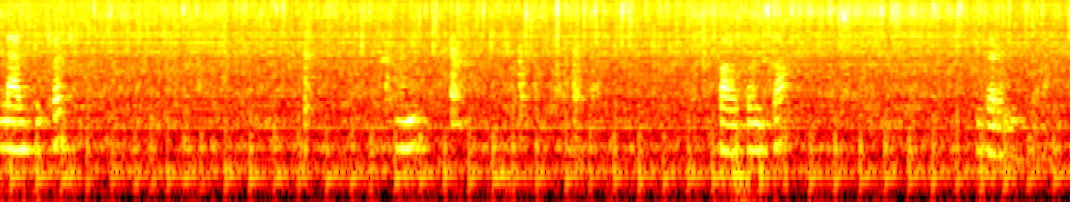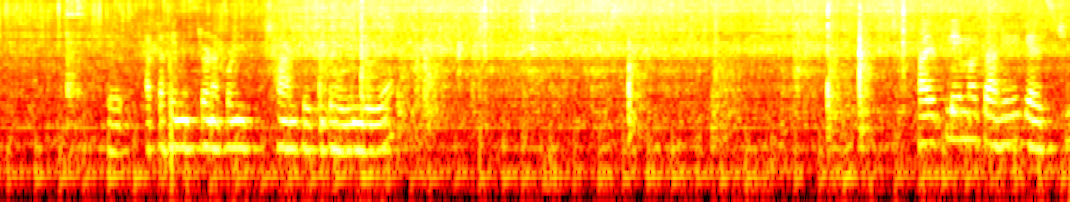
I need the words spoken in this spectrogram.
लाल तिखट आणि पाव चमचा गरम मसाला. तर आता हे मिश्रण आपण छानपैकी ढवळून घेऊया. हाय फ्लेमच आहे गॅसची.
